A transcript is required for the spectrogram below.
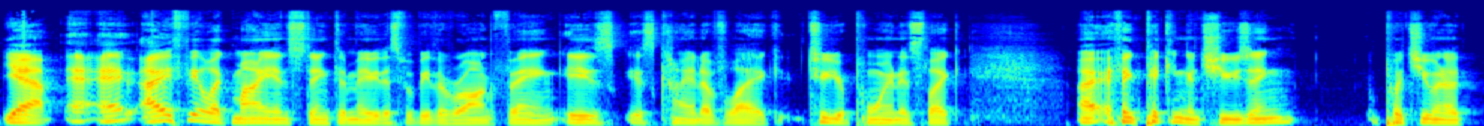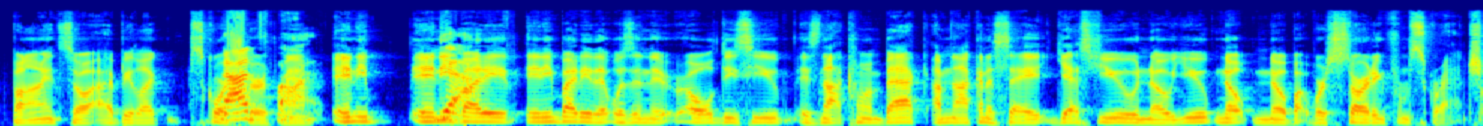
Yeah, I, I feel like my instinct, and maybe this would be the wrong thing, is is kind of like to your point. It's like I, I think picking and choosing puts you in a bind. So I'd be like, scorched earth, man. Any anybody anybody that was in the old DCU is not coming back. I'm not going to say yes you and no you. Nope, no. But we're starting from scratch.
